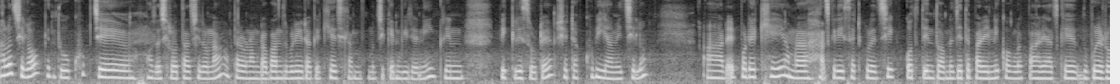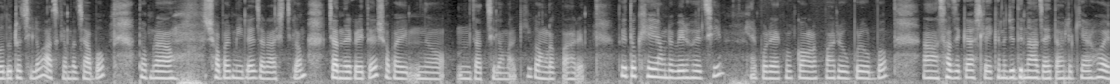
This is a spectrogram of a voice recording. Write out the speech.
ভালো ছিল, কিন্তু খুব যে মজা ছিল তা ছিল না। কারণ আমরা বান্ধবীর আগে খেয়েছিলাম চিকেন বিরিয়ানি গ্রিন পিক রিসোর্টে সেটা খুবই আমি ছিল। আর এরপরে খেয়ে আমরা আজকে ডিসাইড করেছি। কতদিন তো আমরা যেতে পারিনি কংলাক পাহাড়ে আজকে দুপুরে রোদ উঠেছিল, আজকে আমরা যাব। তো আমরা সবাই মিলে যারা আসছিলাম চাঁদের গাড়িতে সবাই যাচ্ছিলাম আর কি কংলাক পাহাড়ে। তো এই তো খেয়ে আমরা বের হয়েছি। এরপরে এখন কংলাক পাহাড়ের উপরে উঠবো। সাজেকে আসলে এখানে যদি না যাই তাহলে কি আর হয়?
